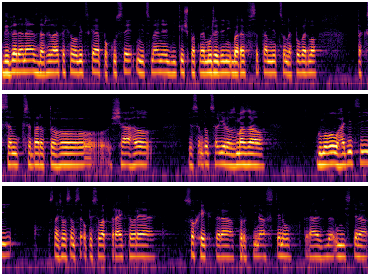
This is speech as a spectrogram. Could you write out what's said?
vyvedené, zdařilé technologické pokusy, nicméně díky špatnému ředění barev se tam něco nepovedlo, tak jsem třeba do toho šáhl, že jsem to celý rozmazal gumovou hadicí, snažil jsem se opisovat trajektorie sochy, která protíná stěnu, která je zde umístěna.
